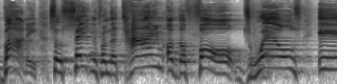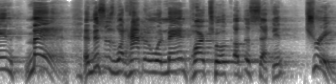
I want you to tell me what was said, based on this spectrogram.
body. So Satan, from the time of the fall, dwells in man. And this is what happened when man partook of the second tree.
